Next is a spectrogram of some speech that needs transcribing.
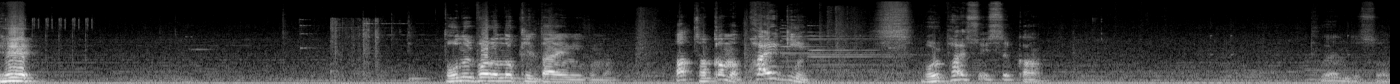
예. 돈을 벌어놓길 다행이구만. 아 잠깐만 팔기. 뭘 팔 수 있을까? 투핸드손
